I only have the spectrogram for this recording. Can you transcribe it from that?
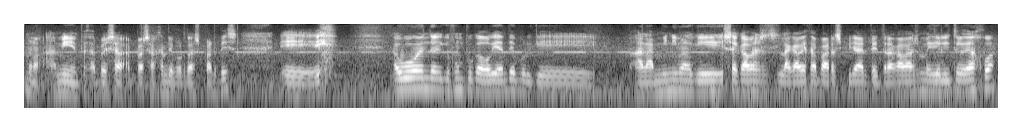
Bueno, a mí me empezó a pasar, gente por todas partes. Eh, hubo un momento en el que fue un poco agobiante porque a la mínima que sacabas la cabeza para respirar te tragabas medio litro de agua,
